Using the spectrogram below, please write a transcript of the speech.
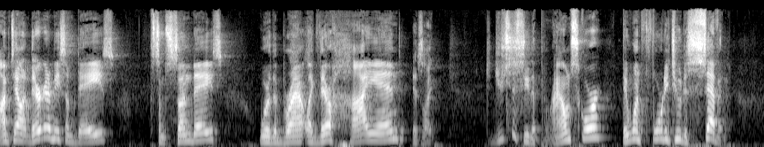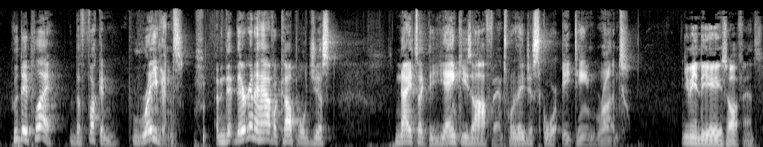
I'm telling there are going to be some days, some Sundays, where the Brown, like their high end is like, did you just see the Brown score? They won 42 to 7. Who'd they play? The fucking Ravens. I mean, they're going to have a couple just nights like the Yankees offense where they just score 18 runs. You mean the A's offense?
